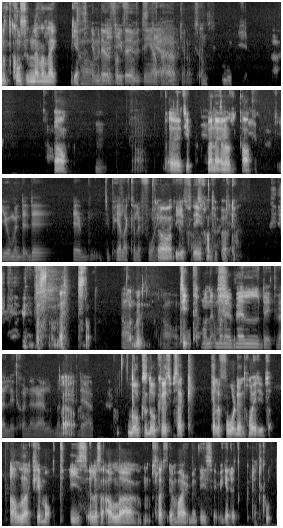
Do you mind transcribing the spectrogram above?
något konstigt mellanläge. Ja, men det är väl för att det är för ute i en jävla öken också. en. Ja. Mm. Ja. Eller typ, men, men, ja, Jo, men det, det är typ hela Kalifornien. ja, det är, det är fan typ öken. Nästan, nästan. Ja, Men, ja, typ. Om man, om man är väldigt, väldigt generell. Men Ja. det, det är, Dock, dock är typ så här, Kalifornien har ju typ så alla klimat i sig, eller så alla slags environment i sig, vilket är rätt, rätt coolt.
